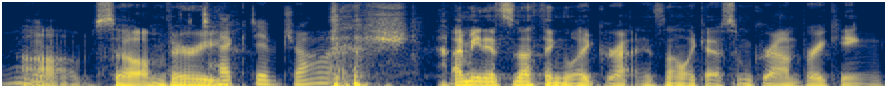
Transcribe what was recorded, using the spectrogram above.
Mm. Um, so I'm very, Detective Josh. I mean, it's nothing like. It's not like I have some groundbreaking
